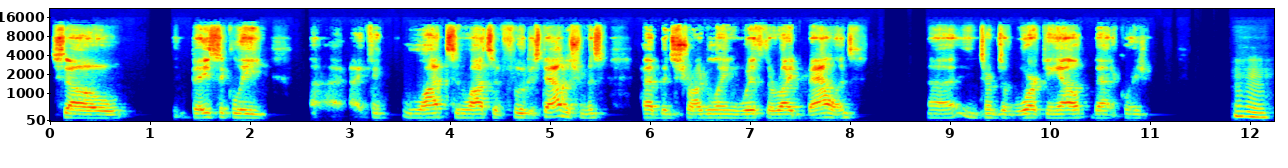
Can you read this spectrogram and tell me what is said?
So basically, I think lots and lots of food establishments have been struggling with the right balance uh, in terms of working out that equation. Mm-hmm.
